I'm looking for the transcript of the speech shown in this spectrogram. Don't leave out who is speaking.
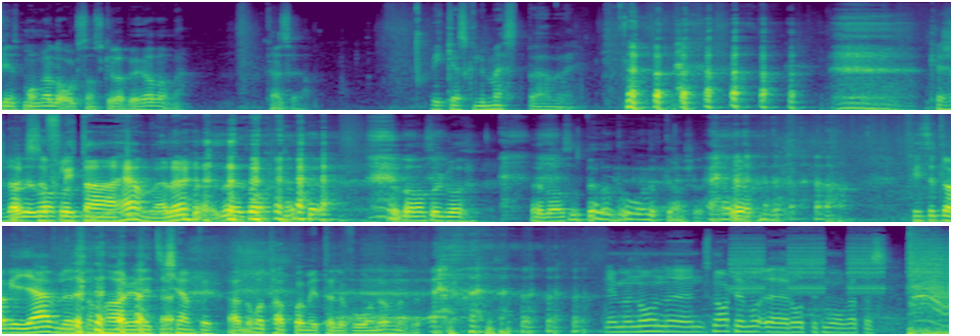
Speaker 1: finns många lag som skulle behöva mig. Kan jag säga.
Speaker 2: Vilka skulle mest behöva dig? Kanske dags att flytta som, hem eller?
Speaker 1: Det är, de, det, är de som går, det är de som spelar dåligt kanske.
Speaker 2: Finns det ett lag i Gävle som har det lite kämpigt?
Speaker 1: Ja, de har tappat mitt telefonnummer.
Speaker 3: Nej, men någon, eh, snart är eh, råttet mogat alltså.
